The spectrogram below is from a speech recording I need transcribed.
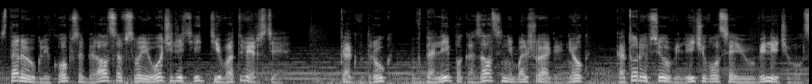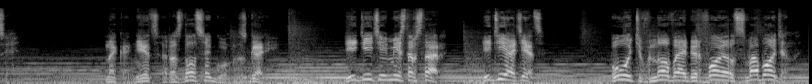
старый углекоп собирался в свою очередь идти в отверстие. Как вдруг вдали показался небольшой огонек, который все увеличивался и увеличивался. Наконец раздался голос Гарри. «Идите, мистер Стар! Иди, отец! Путь в Новый Аберфойл свободен!»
